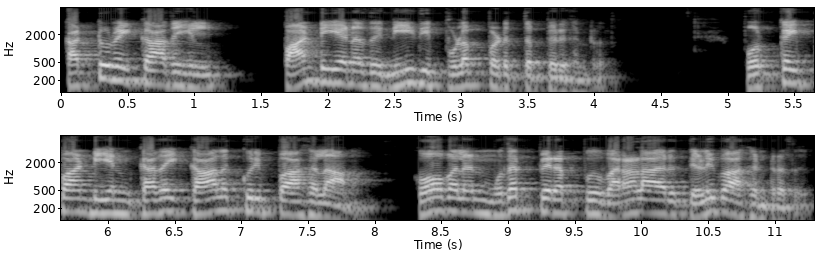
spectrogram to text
கட்டுரை காதையில் பாண்டியனது நீதி புலப்படுத்தப் பெறுகின்றது. பொற்கை பாண்டியன் கதை காலக்குறிப்பாகலாம் கோவலன் முதற்பிறப்பு வரலாறு தெளிவாகின்றது.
